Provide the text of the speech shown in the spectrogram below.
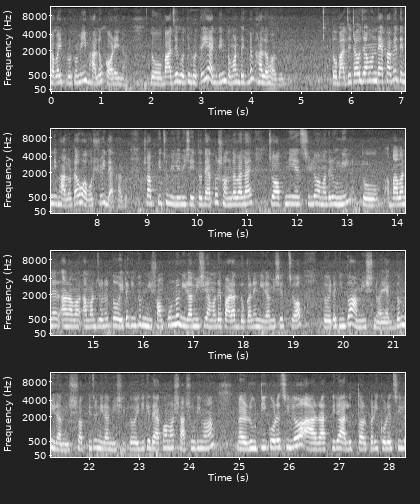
সবাই প্রথমেই ভালো করে না। তো বাজে হতে হতেই একদিন তোমার দেখবে ভালো হবে। তো বাজেটাও যেমন দেখাবে, তেমনি ভালোটাও অবশ্যই দেখাবে। সব কিছু মিলেমিশেই। তো দেখো, সন্ধ্যাবেলায় চপ নিয়ে এসেছিল আমাদের উনি। তো বাবানের আর আমার আমার জন্য। তো এটা কিন্তু সম্পূর্ণ নিরামিষে আমাদের পাড়ার দোকানে নিরামিষের চপ। তো এটা কিন্তু আমিষ নয়, একদম নিরামিষ সব কিছু নিরামিষই। তো এদিকে দেখো আমার শাশুড়ি মা রুটি করেছিল আর রাত্রিরে আলুর তরকারি করেছিল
